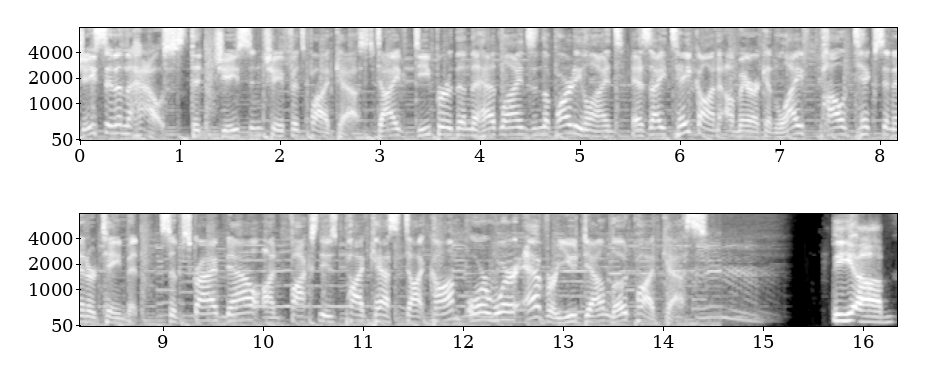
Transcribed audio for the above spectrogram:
Jason in the House, the Jason Chaffetz podcast. Dive deeper than the headlines and the party lines as I take on American life, politics, and entertainment. Subscribe now on FoxNewsPodcast.com or wherever you download podcasts. The um,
